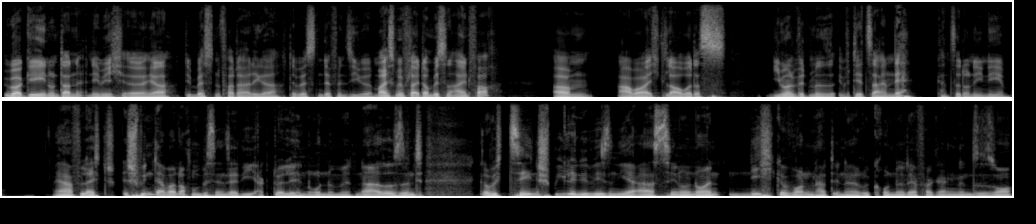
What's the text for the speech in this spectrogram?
übergehen und dann nehme ich äh, ja den besten Verteidiger der besten Defensive. Mache ich es mir vielleicht auch ein bisschen einfach, ähm, aber ich glaube, dass niemand wird, mir, wird jetzt sagen, ne, kannst du doch nicht nehmen. Ja, vielleicht schwingt aber doch ein bisschen sehr die aktuelle Hinrunde mit. Ne? Also es sind, glaube ich, zehn Spiele gewesen, die der AS 1009 nicht gewonnen hat in der Rückrunde der vergangenen Saison.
